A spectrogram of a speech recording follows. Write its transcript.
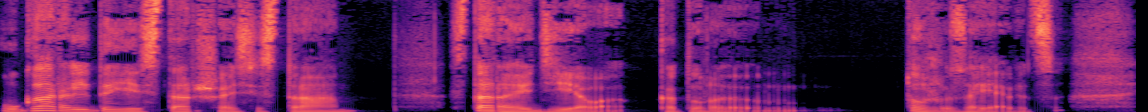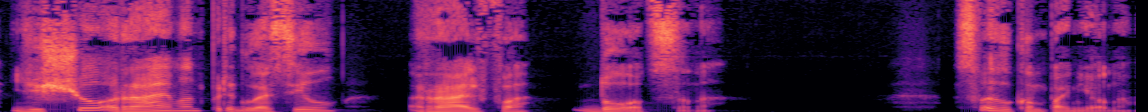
У Гарольда есть старшая сестра, старая дева, которая тоже заявится. Еще Раймонд пригласил Ральфа Додсона, своего компаньона.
